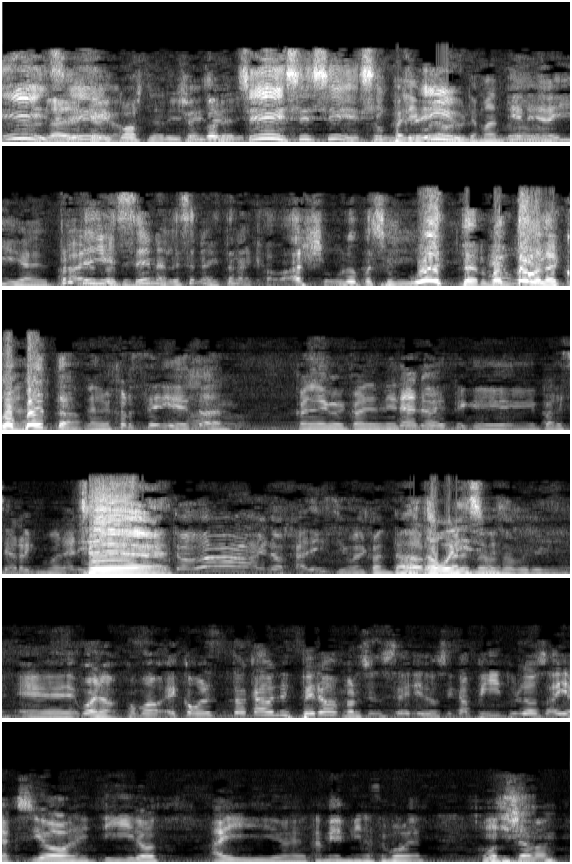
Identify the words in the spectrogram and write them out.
sí, La de sí. Kevin Costner y John Sí, Connery. Sí, sí, sí, es Es increíble. te mantiene boludo. ahí al Aparte hay escenas, la escena que están a caballo, boludo, parece un western, van Es todo con la escopeta. La mejor serie de todas. Con el, con el enano este que parecía Rick Moranis. Sí. ¡ah! enojadísimo el No, contador. está buenísima esa película. Eh, bueno, como es como los intocables, pero versión serie, 12 capítulos, hay acción, hay tiros, hay eh, también minas se mueven. ¿Cómo se llama?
